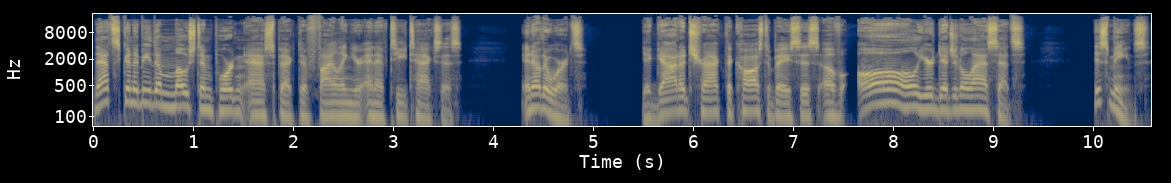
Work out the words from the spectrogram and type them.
That's going to be the most important aspect of filing your NFT taxes. In other words, you got to track the cost basis of all your digital assets. This means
